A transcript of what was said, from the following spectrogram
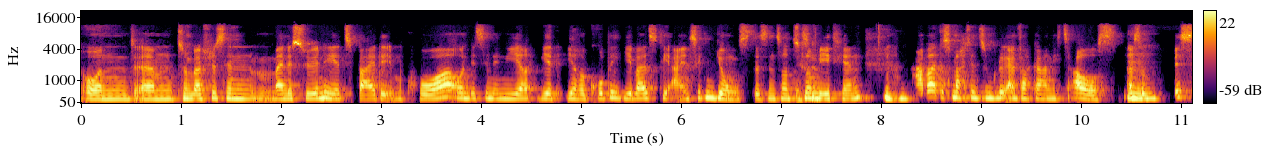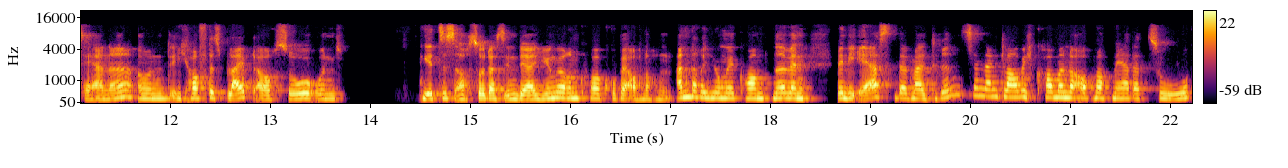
Und ähm, zum Beispiel sind meine Söhne jetzt beide im Chor und die sind in ihrer, ihrer Gruppe jeweils die einzigen Jungs. Das sind sonst nur Mädchen. Mhm. Aber das macht ihnen zum Glück einfach gar nichts aus. Also mhm. bisher, ne? Und ich hoffe, das bleibt auch so. Und jetzt ist auch so, dass in der jüngeren Chorgruppe auch noch ein anderer Junge kommt. Ne? Wenn, wenn die ersten dann mal drin sind, dann glaube ich, kommen auch noch mehr dazu.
